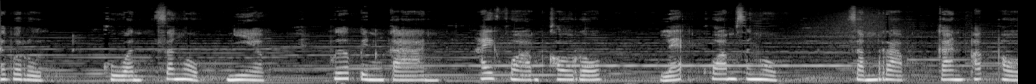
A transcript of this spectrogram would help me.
พบุรุษ ควรสงบเงียบ เพื่อเป็นการให้ความเคารพ และความสงบสำหรับการพักผ่อ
